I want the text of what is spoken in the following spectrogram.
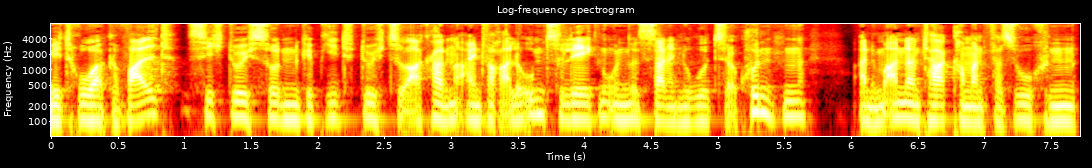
mit hoher Gewalt sich durch so ein Gebiet durchzuackern, einfach alle umzulegen und es dann in Ruhe zu erkunden. An einem anderen Tag kann man versuchen,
